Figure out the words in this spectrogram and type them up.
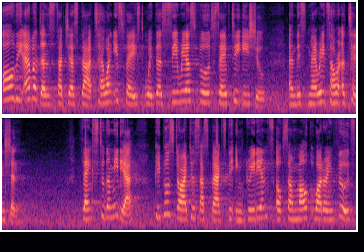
All the evidence suggests that Taiwan is faced with a serious food safety issue, and this merits our attention. Thanks to the media, people start to suspect the ingredients of some mouth-watering foods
